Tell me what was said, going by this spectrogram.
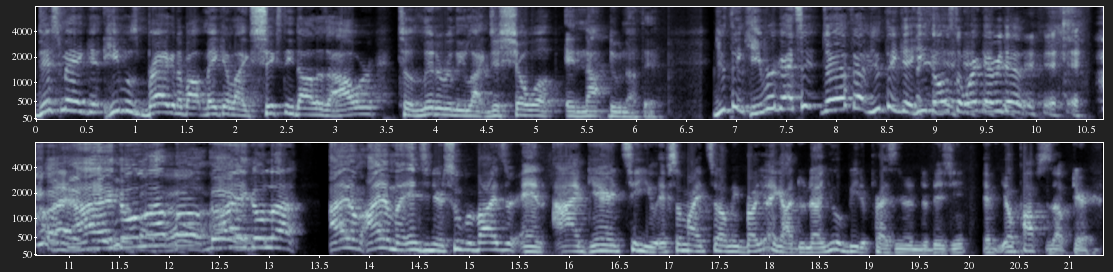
this man, get, he was bragging about making like sixty dollars an hour to literally like just show up and not do nothing. You think he regrets it, JFF? You think that he goes to work every day? Hey, I ain't gonna lie, bro. Oh, I ain't gonna lie. I am I am an engineer supervisor, and I guarantee you, if somebody told me, bro, you ain't gotta do nothing, you'll be the president of the division if your pops is up there.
